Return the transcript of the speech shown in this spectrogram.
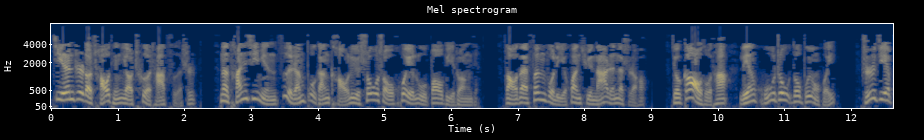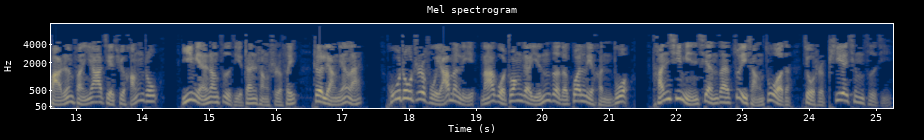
既然知道朝廷要彻查此事，那谭希敏自然不敢考虑收受贿赂、包庇庄家。早在吩咐李焕去拿人的时候，就告诉他，连湖州都不用回，直接把人犯押解去杭州，以免让自己沾上是非。这两年来，湖州知府衙门里拿过庄稼银子的官吏很多。谭希敏现在最想做的就是撇清自己。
